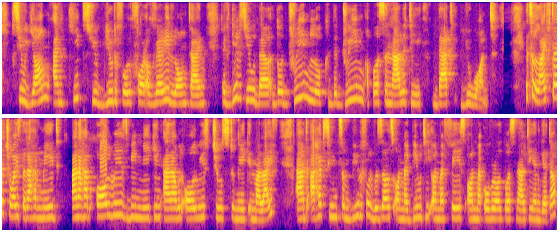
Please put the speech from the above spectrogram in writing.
keeps you young and keeps you beautiful for a very long time. It gives you the, the dream look, the dream personality that you want. It's a lifestyle choice that I have made and I have always been making and I will always choose to make in my life. And I have seen some beautiful results on my beauty, on my face, on my overall personality and get up,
